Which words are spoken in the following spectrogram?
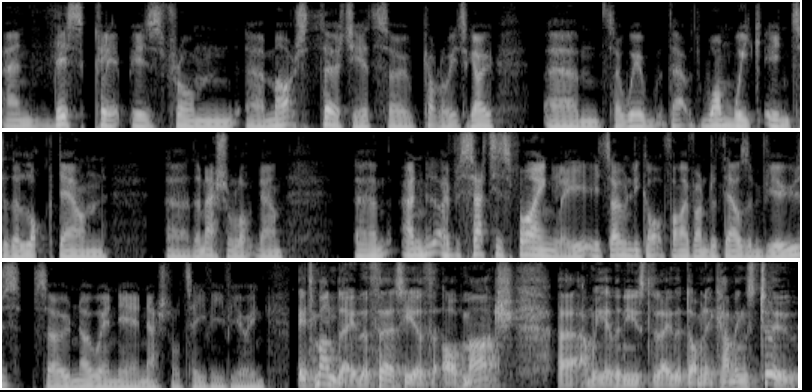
And this clip is from uh, March 30th, so a couple of weeks ago. Um, so we're that was one week into the lockdown, uh, the national lockdown. Um, and satisfyingly, it's only got 500,000 views, so nowhere near national TV viewing. It's Monday, the 30th of March, uh, and we hear the news today that Dominic Cummings, too,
